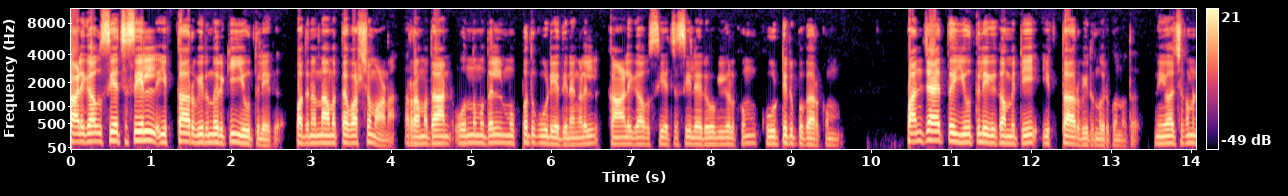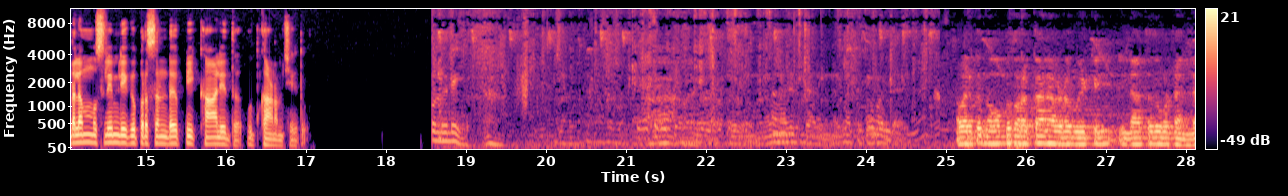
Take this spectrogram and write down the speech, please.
Kalikavu C H സിയിൽ ഇഫ്താർ വിരുന്നൊരുക്കി യൂത്തിലേക്ക്. പതിനൊന്നാമത്തെ വർഷമാണ് റമദാൻ ഒന്ന് മുതൽ മുപ്പത് കൂടിയ ദിനങ്ങളിൽ കാളികാവ് സി എച്ച് സിയിലെ രോഗികൾക്കും കൂട്ടിരിപ്പുകാർക്കും പഞ്ചായത്ത് യൂത്ത് ലീഗ് കമ്മിറ്റി ഇഫ്താർ വിരുന്നൊരുക്കുന്നത്. നിയോജകമണ്ഡലം Muslim league president P Khalid ഉദ്ഘാടനം ചെയ്തു. അവർക്ക് നോമ്പ് തുറക്കാൻ അവരുടെ വീട്ടിൽ ഇല്ലാത്തത് കൊണ്ടല്ല.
